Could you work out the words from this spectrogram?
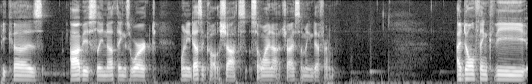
because obviously nothing's worked when he doesn't call the shots. So why not try something different? I don't think the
